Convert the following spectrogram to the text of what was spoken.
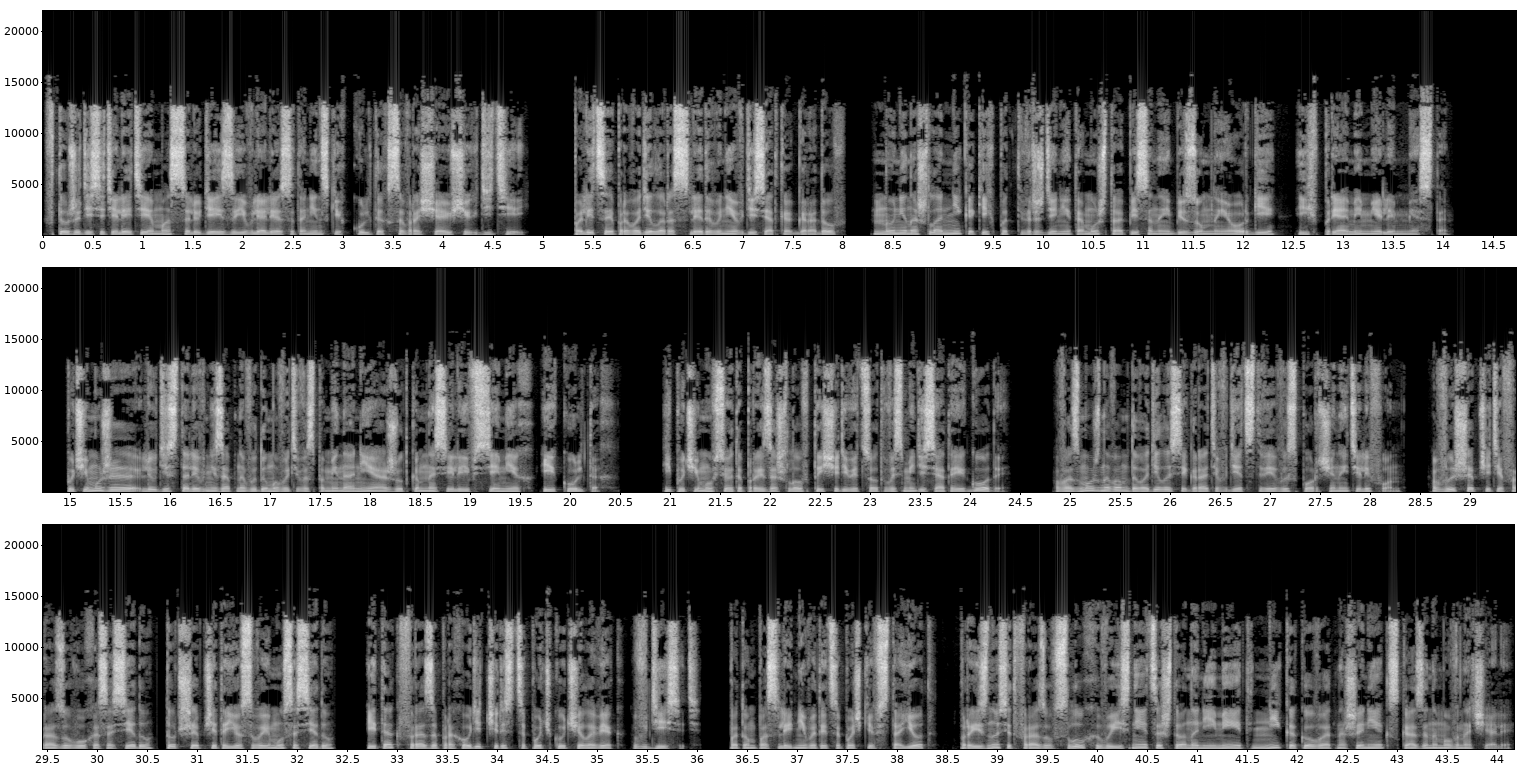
В то же десятилетие масса людей заявляли о сатанинских культах совращающих детей. Полиция проводила расследования в десятках городов, но не нашла никаких подтверждений тому, что описанные безумные оргии и впрямь имели место. Почему же люди стали внезапно выдумывать воспоминания о жутком насилии в семьях и культах? И почему все это произошло в 1980-е годы? Возможно, вам доводилось играть в детстве в испорченный телефон. Вы шепчете фразу в ухо соседу, тот шепчет ее своему соседу, и так фраза проходит через цепочку человек в 10. Потом последний в этой цепочке встает, произносит фразу вслух, и выясняется, что она не имеет никакого отношения к сказанному в начале.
